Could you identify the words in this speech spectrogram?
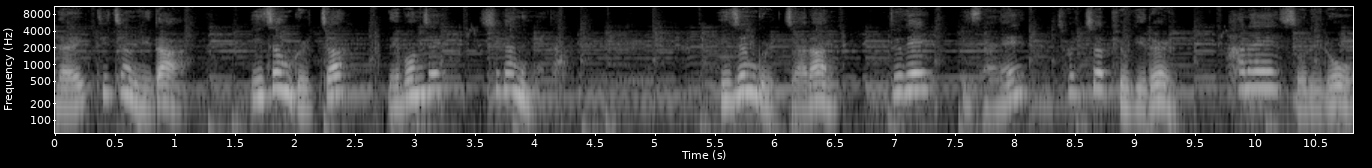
나의 티처입니다. 이전 글자 네 번째 시간입니다. 이전 글자란 두 개 이상의 철자 표기를 하나의 소리로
